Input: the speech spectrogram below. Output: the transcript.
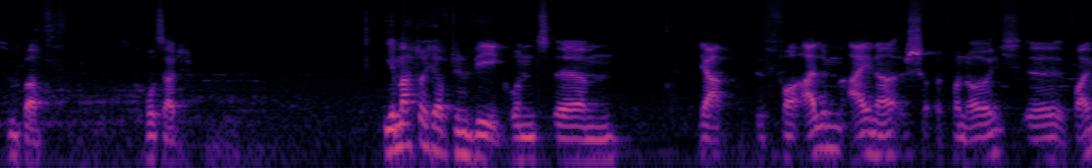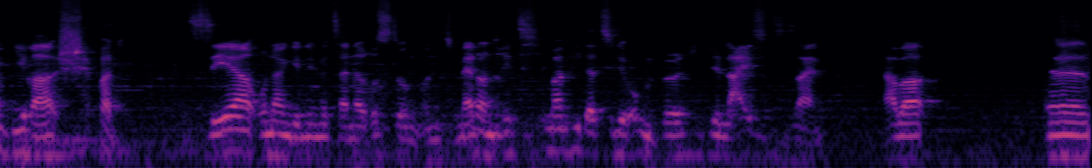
Super. Großartig. Ihr macht euch auf den Weg und ähm, ja, vor allem einer von euch, äh, vor allem Ira, scheppert sehr unangenehm mit seiner Rüstung und Maddon dreht sich immer wieder zu dir um, würde dir leise zu sein. Aber äh,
